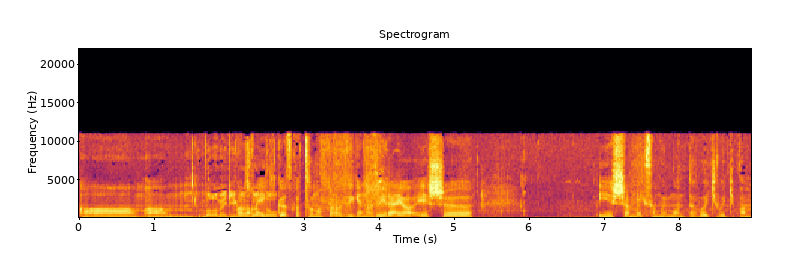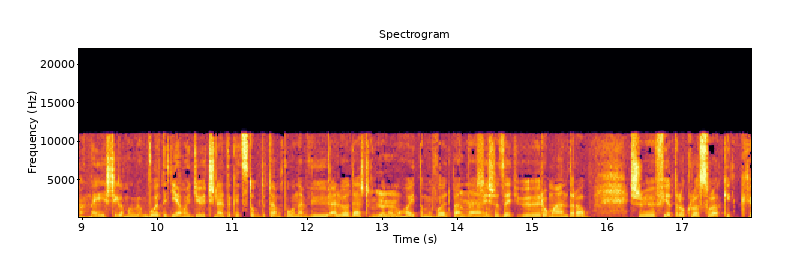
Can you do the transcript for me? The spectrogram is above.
a, a valamelyik, igazgató. valamelyik igazgatónak az, igen, az érája, és uh, és emlékszem, hogy mondta, hogy, hogy vannak nehézségek. Volt egy ilyen, hogy csináltak egy Stop the Tempo nevű előadást, amiben a Mohai Tomi volt benne, és ez egy román darab, és fiatalokról szól, akik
